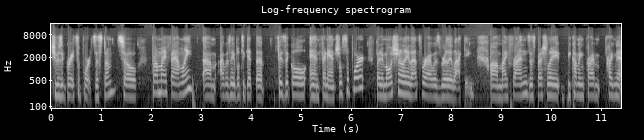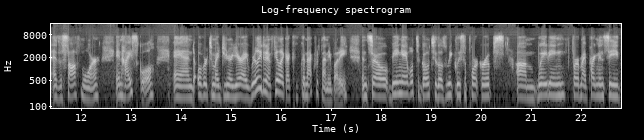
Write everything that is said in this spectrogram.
She was a great support system. So from my family, um, I was able to get the physical and financial support, but emotionally, that's where I was really lacking. Um, my friends, especially becoming pre- pregnant as a sophomore in high school and over to my junior year, I really didn't feel like I could connect with anybody. And so being able to go to those weekly support groups, um, waiting for my pregnancy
